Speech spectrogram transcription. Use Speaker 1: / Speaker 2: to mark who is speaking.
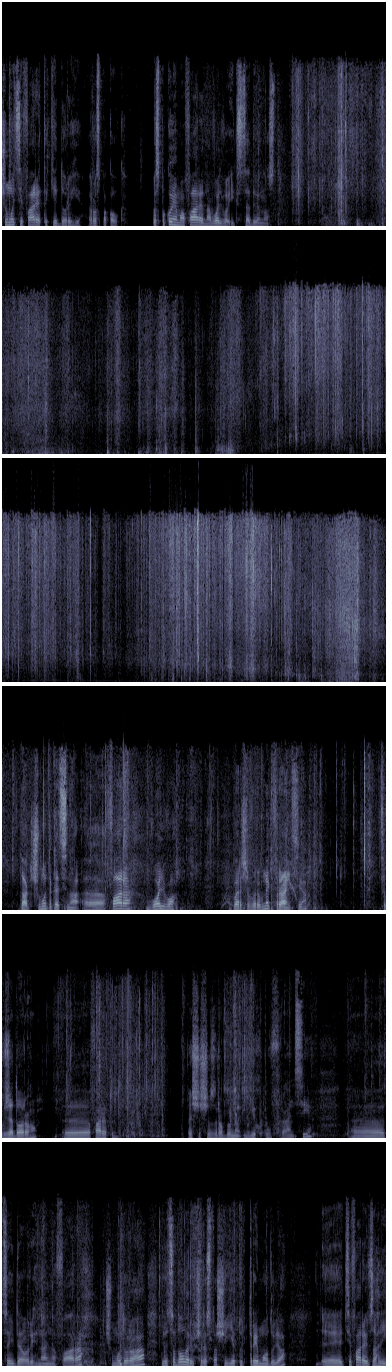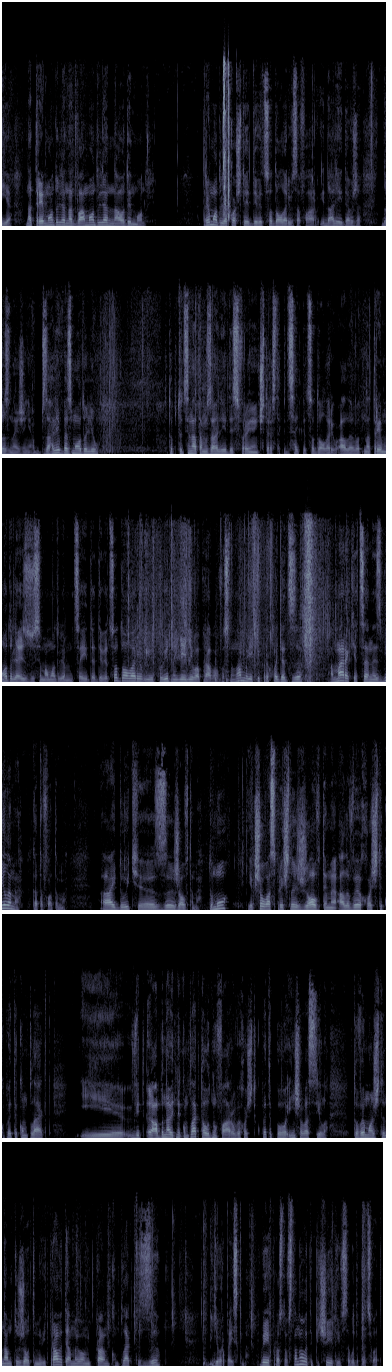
Speaker 1: Чому ці фари такі дорогі? Розпаковка. Розпакуємо фари на Volvo XC90. Так, чому така ціна? Е, фара Volvo. По-перше, виробник Франція. Це вже дорого. Е, фари тут пише, що зроблено їх у Франції. Е, це йде оригінальна фара. Чому дорога? 900 доларів через те, що є тут три модуля. Е, ці фари взагалі є на 3 модуля, на 2 модуля, на 1 модуль. Три модуля коштує 900 доларів за фару. І далі йде вже до зниження. Взагалі без модулів. Тобто ціна там взагалі десь в районі 450-500 доларів. Але от на три модуля із з усіма модулями це йде 900 доларів. І відповідно є ліва-права. В основному, які приходять з Америки, це не з білими катафотами, а йдуть е, з жовтими. Тому, якщо у вас прийшли з жовтими, але ви хочете купити комплект, і від, або навіть не комплект, а одну фару ви хочете купити, бо інша у вас сіла, то ви можете нам ту жовтими відправити, а ми вам відправимо комплект з європейськими. Ви їх просто встановите, підшиєте і все буде працювати.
